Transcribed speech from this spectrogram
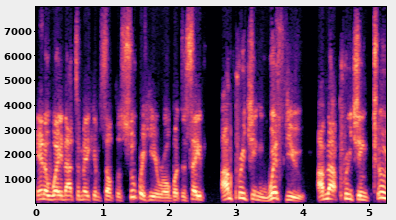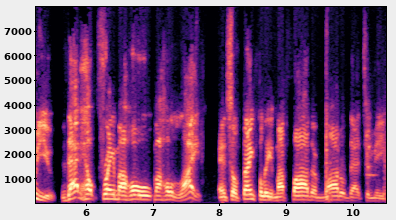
in a way not to make himself the superhero, but to say, I'm preaching with you. I'm not preaching to you. That helped frame my whole my whole life. And so thankfully, my father modeled that to me.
